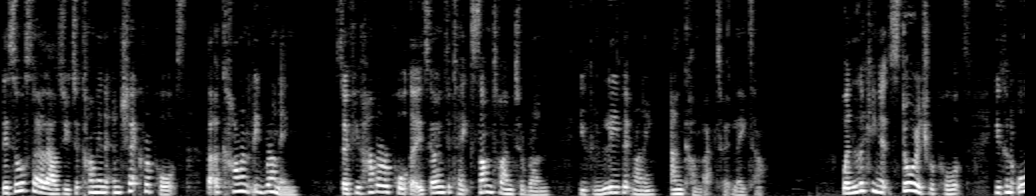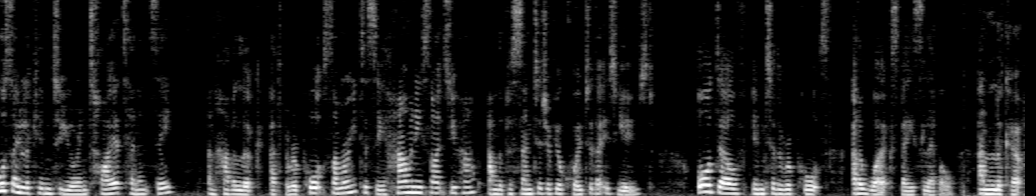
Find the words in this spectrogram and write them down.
This also allows you to come in and check reports that are currently running so if you have a report that is going to take some time to run, you can leave it running and come back to it later. When looking at storage reports, you can also look into your entire tenancy and have a look at a report summary to see how many sites you have and the percentage of your quota that is used, or delve into the reports at a workspace level and look at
